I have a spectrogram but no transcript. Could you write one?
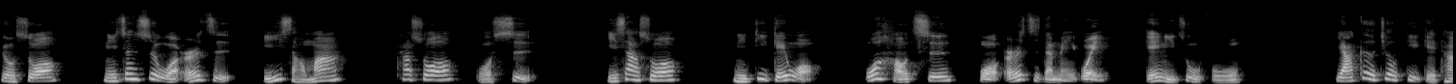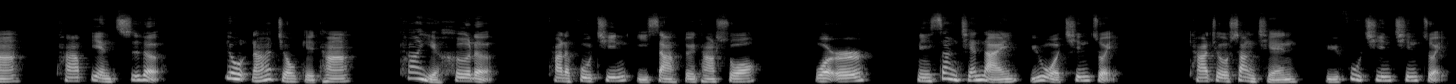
又说：“你真是我儿子以扫吗？”他说：“我是。”以撒说：“你递给我，我好吃我儿子的美味，给你祝福。”雅各就递给他，他便吃了，又拿酒给他。他也喝了。他的父亲以撒对他说：“我儿，你上前来与我亲嘴。”他就上前与父亲亲嘴。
